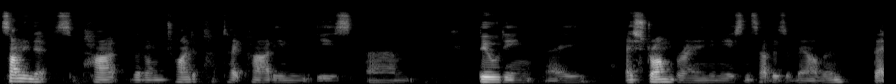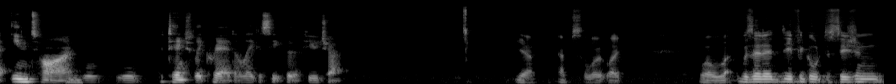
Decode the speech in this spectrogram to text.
something that's part that I'm trying to p- take part in is um, building a a strong brand in the eastern suburbs of Melbourne that in time will, will potentially create a legacy for the future. Yeah, absolutely. Well, was it a difficult decision?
